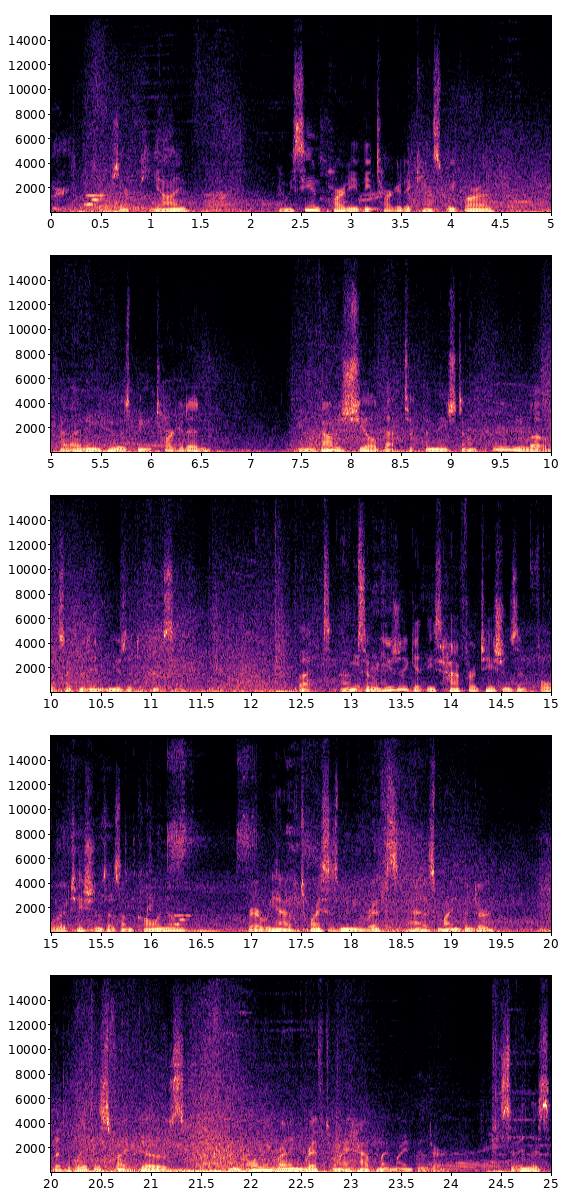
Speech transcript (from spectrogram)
There's our PI. And we see in party the targeted cast weak aura, highlighting who is being targeted. And without a shield, that took the mage down pretty low. Looks like he didn't use a defensive. But, um, so we usually get these half rotations and full rotations, as I'm calling them, where we have twice as many rifts as Mindbender. But the way this fight goes, I'm only running Rift when I have my Mindbender. So in this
